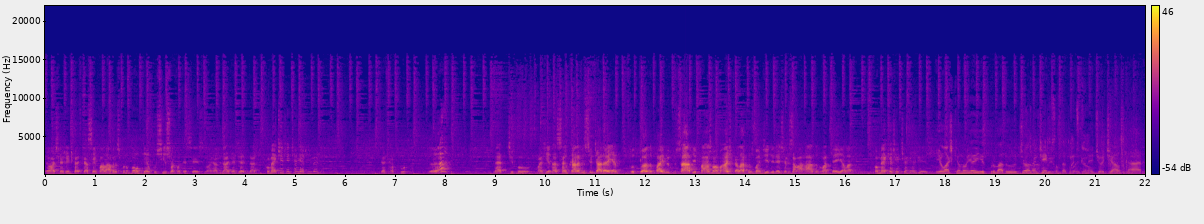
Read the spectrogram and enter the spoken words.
Eu acho que a gente vai ficar sem palavras por um bom tempo se isso acontecesse. Na realidade, é realidade. Como é que a gente vai reagir, velho? Já fica puto. Hã? Né? Tipo, imagina sai um cara vestido de aranha flutuando, pai, sabe, faz uma mágica lá com os bandidos e deixa eles amarrados numa teia lá. Como é que a gente ia reagir? Eu acho que eu não ia ir pro lado do Jonah Jameson da coisa, né? De odiar os caras.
